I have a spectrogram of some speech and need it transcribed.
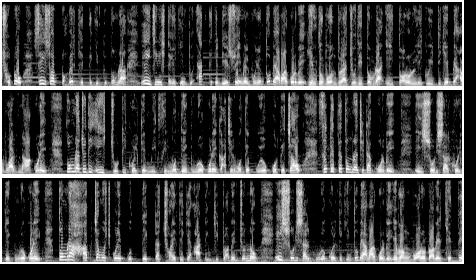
ছোট, সেই সব টবের ক্ষেত্রে কিন্তু তোমরা এই জিনিসটাকে কিন্তু এক থেকে দেড়শো এম পর্যন্ত ব্যবহার করবে। কিন্তু বন্ধুরা, যদি তোমরা এই তরল লিকুইডটিকে ব্যবহার না করে, তোমরা যদি এই চটি খোলকে মিক্সির মধ্যে গুঁড়ো করে গাছের মধ্যে প্রয়োগ করতে চাও, সেক্ষেত্রে তোমরা যেটা করবে, এই সরিষার খোলকে গুঁড়ো করে তোমরা হাফ চামচ করে প্রত্যেকটা ছয় থেকে আট ইঞ্চি টবের জন্য এই সরিষার গুঁড়ো খোলকে কিন্তু ব্যবহার করবে। এবং বড় টবের ক্ষেত্রে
